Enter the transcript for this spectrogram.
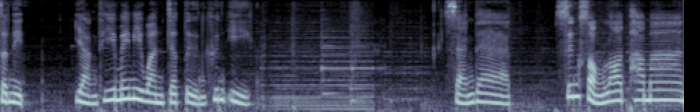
สนิท อย่างที่ไม่มีวันจะตื่นขึ้นอีก แสงแดดซึ่งส่องลอดผ้าม่าน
